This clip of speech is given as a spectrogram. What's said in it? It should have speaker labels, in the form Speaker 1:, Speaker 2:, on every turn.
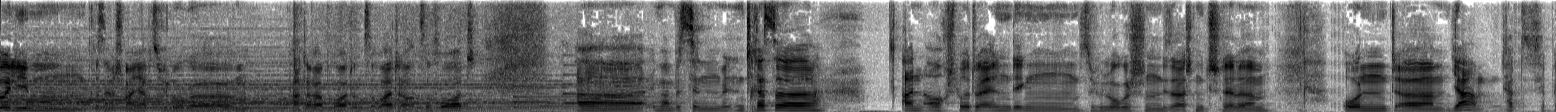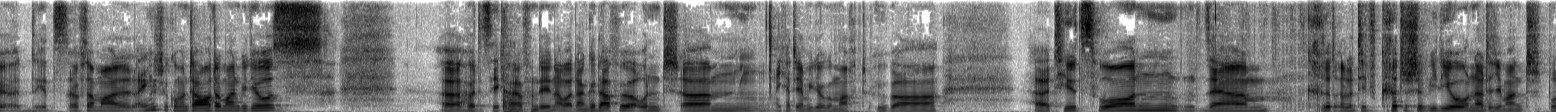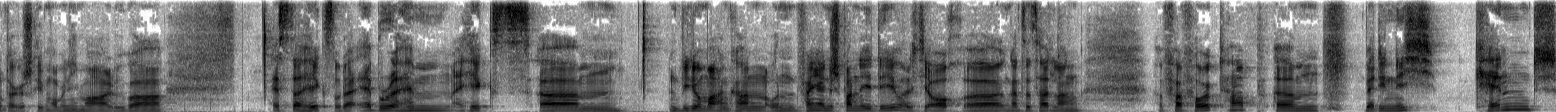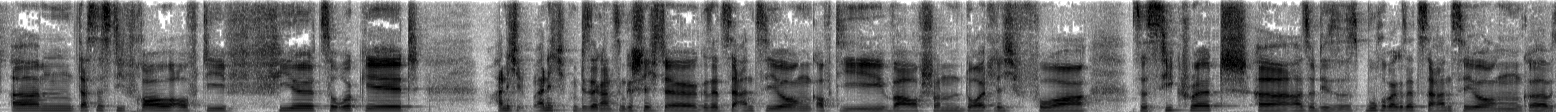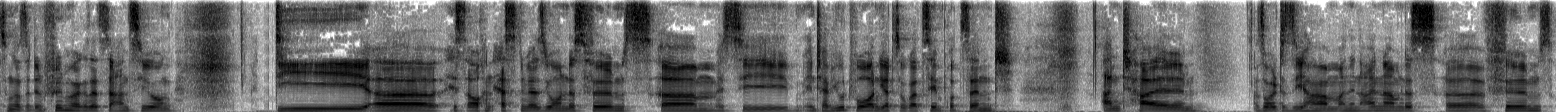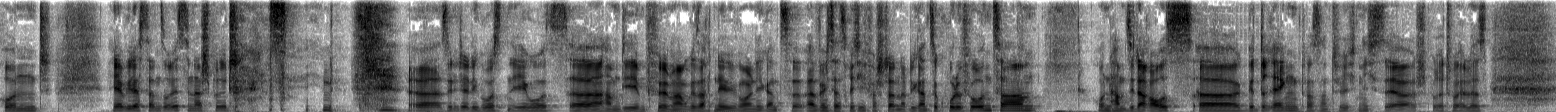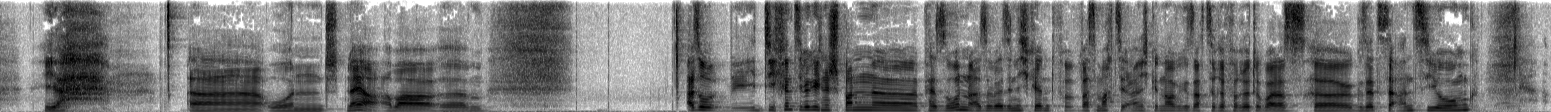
Speaker 1: Hallo ihr Lieben, Christian Schmeier, Psychologe, Paartherapeut und so weiter und so fort. Äh, immer ein bisschen mit Interesse an auch spirituellen Dingen, psychologischen, dieser Schnittstelle. Und ähm, ja, ich habe ja jetzt öfter mal englische Kommentare unter meinen Videos. Äh, hört jetzt eh keiner von denen, aber danke dafür. Und ähm, ich hatte ja ein Video gemacht über äh, Teal Swan, sehr krit relativ kritische Video und da hatte jemand drunter geschrieben, ob ich nicht mal über Esther Hicks oder Abraham Hicks ähm, ein Video machen kann und fand ich eine spannende Idee, weil ich die auch äh, eine ganze Zeit lang verfolgt habe. Ähm, wer die nicht kennt, ähm, das ist die Frau, auf die viel zurückgeht, eigentlich, eigentlich mit dieser ganzen Geschichte Gesetz der Anziehung, auf die war auch schon deutlich vor The Secret, äh, also dieses Buch über Gesetz der Anziehung, äh, beziehungsweise den Film über Gesetz der Anziehung. Die äh, ist auch in ersten Versionen des Films, ähm, ist sie interviewt worden. Die hat sogar zehn Prozent Anteil, sollte sie haben an den Einnahmen des äh, Films und ja, wie das dann so ist in der spirituellen Szene, äh, sind ja die größten Egos, äh, haben die im Film haben gesagt, nee, wir wollen die ganze, also wenn ich das richtig verstanden habe, die ganze Kohle für uns haben und haben sie da raus äh, was natürlich nicht sehr spirituell ist. Ja, äh, und naja, aber ähm, also, ich finde sie wirklich eine spannende Person. Also, wer sie nicht kennt, was macht sie eigentlich genau? Wie gesagt, sie referiert über das äh, Gesetz der Anziehung.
